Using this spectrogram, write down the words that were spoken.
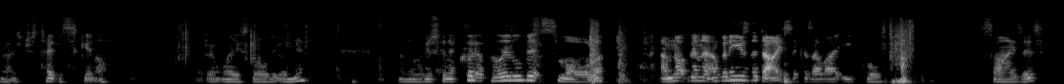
Right, let's just take the skin off. I don't waste all the onion. And then we're just going to cut it up a little bit smaller. I'm not going to, I'm going to use the dicer because I like equal sizes.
